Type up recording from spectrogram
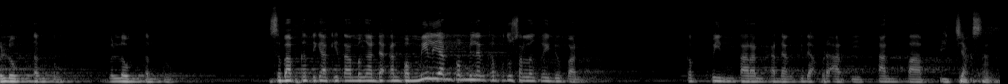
Belum tentu, belum tentu. Sebab ketika kita mengadakan pemilihan-pemilihan keputusan dalam kehidupan, kepintaran kadang tidak berarti tanpa bijaksana.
